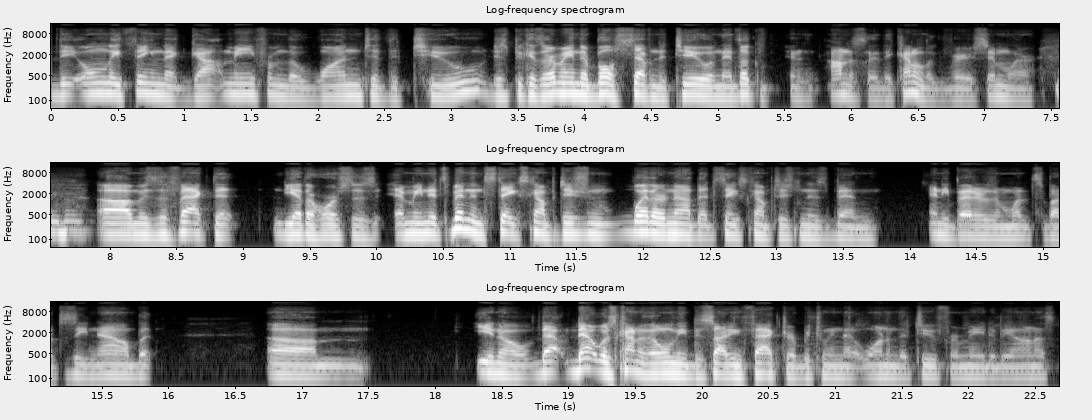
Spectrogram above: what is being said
The only thing that got me from the one to the two, just because I mean they're both seven to two, and they look, and honestly, they kind of look very similar, mm-hmm. um, is the fact that the other horses. I mean, it's been in stakes competition, whether or not that stakes competition has been any better than what it's about to see now. But, um, you know that that was kind of the only deciding factor between that one and the two for me, to be honest.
